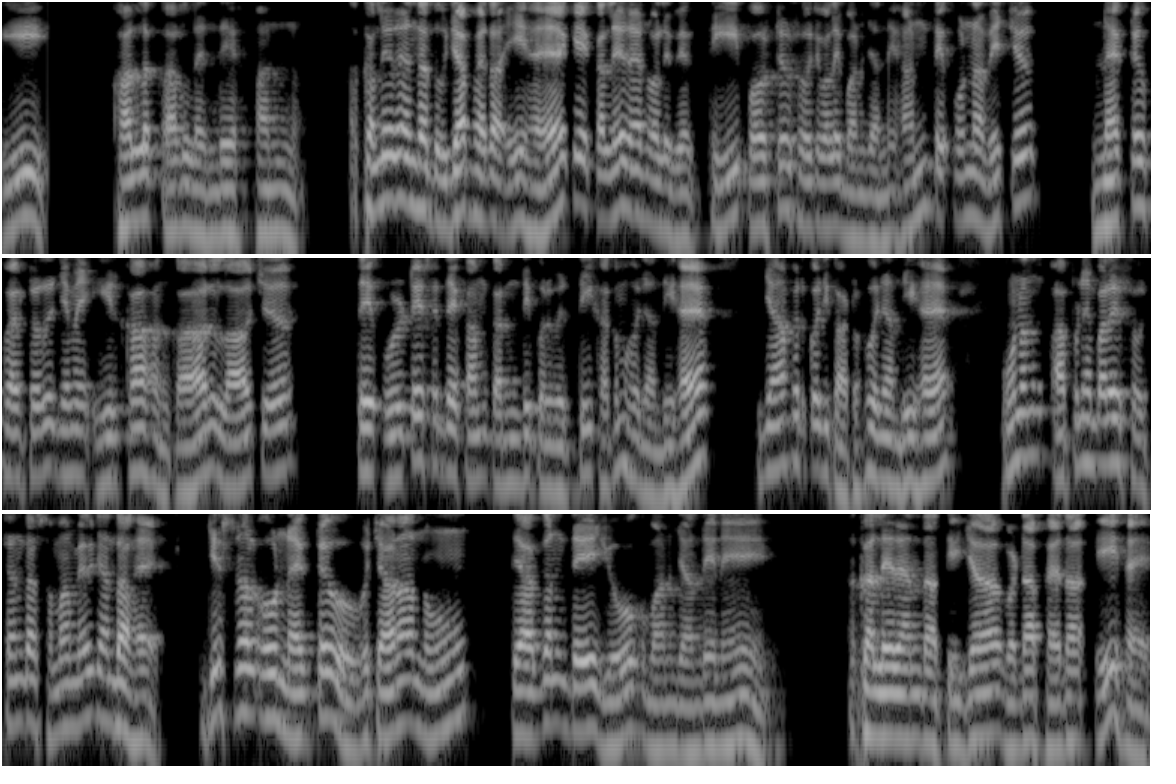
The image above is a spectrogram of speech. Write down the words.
ਹੀ ਹੱਲ ਕਰ ਲੈਂਦੇ ਹਨ। ਇਕੱਲੇ ਰਹਿਣ ਦਾ ਦੂਜਾ ਫਾਇਦਾ ਇਹ ਹੈ ਕਿ ਇਕੱਲੇ ਰਹਿਣ ਵਾਲੇ ਵਿਅਕਤੀ ਪੋਜ਼ਿਟਿਵ ਸੋਚ ਵਾਲੇ ਬਣ ਜਾਂਦੇ ਹਨ ਤੇ ਉਹਨਾਂ ਵਿੱਚ ਨੈਗੇਟਿਵ ਫੈਕਟਰ ਜਿਵੇਂ ਈਰਖਾ, ਹੰਕਾਰ, ਲਾਲਚ ਤੇ ਉਲਟੇ ਸਿੱਧੇ ਕੰਮ ਕਰਨ ਦੀ ਪ੍ਰਵਿਰਤੀ ਖਤਮ ਹੋ ਜਾਂਦੀ ਹੈ ਜਾਂ ਫਿਰ ਕੁਝ ਘੱਟ ਹੋ ਜਾਂਦੀ ਹੈ। ਉਹਨਾਂ ਨੂੰ ਆਪਣੇ ਬਾਰੇ ਸੋਚਣ ਦਾ ਸਮਾਂ ਮਿਲ ਜਾਂਦਾ ਹੈ, ਜਿਸ ਨਾਲ ਉਹ ਨੈਗੇਟਿਵ ਵਿਚਾਰਾਂ ਨੂੰ ਤਿਆਗਣ ਦੇ ਯੋਗ ਬਣ ਜਾਂਦੇ ਨੇ। ਇਕੱਲੇ ਰਹਿਣ ਦਾ ਤੀਜਾ ਵੱਡਾ ਫਾਇਦਾ ਇਹ ਹੈ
